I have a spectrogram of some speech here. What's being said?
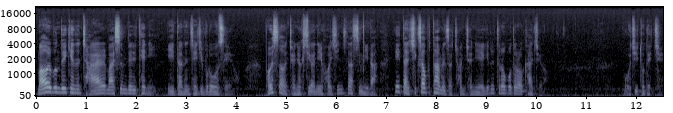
마을 분들께는 잘 말씀드릴 테니 일단은 제 집으로 오세요. 벌써 저녁 시간이 훨씬 지났습니다. 일단 식사부터 하면서 천천히 얘기를 들어보도록 하죠. 뭐지 도대체?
